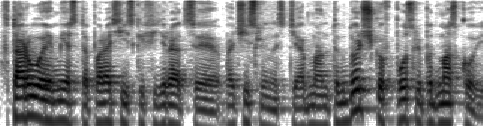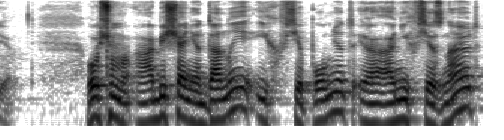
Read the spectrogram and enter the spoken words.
второе место по Российской Федерации по численности обманутых дольщиков после Подмосковья. В общем, обещания даны, их все помнят, э, о них все знают,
